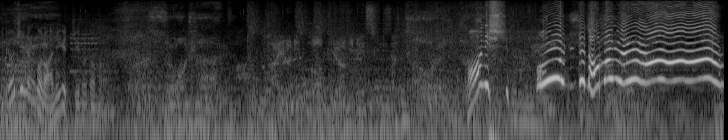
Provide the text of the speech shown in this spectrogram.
비벼지는 건 아니겠지 이러다가 아니 씨, 어 진짜 나만 왜? 아!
